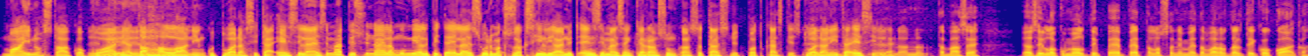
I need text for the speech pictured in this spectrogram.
mainostaa koko niin, ajan niin, ja niin, tahallaan niin. Niin kuin, tuoda sitä esille. Ja mä pysyn näillä mun mielipiteillä suurimmaksi osaksi hiljaa. Ja nyt ensimmäisen kerran sun kanssa tässä nyt podcastissa tuodaan niin, niitä esille. Niin, no, no, tämä se. Ja silloin kun me oltiin PP-talossa, niin meitä varoiteltiin koko aika.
